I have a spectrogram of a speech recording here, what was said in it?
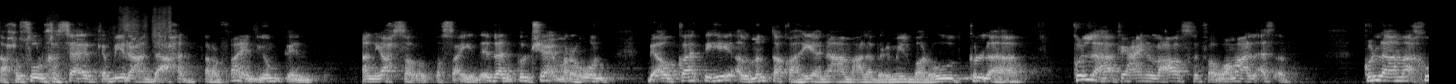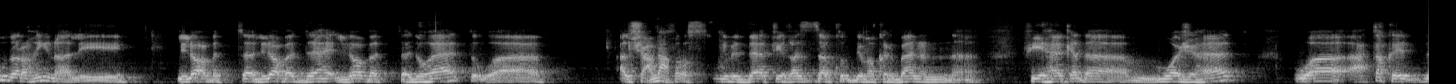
حصول خسائر كبيرة عند أحد الطرفين يمكن أن يحصل التصعيد، إذا كل شيء مرهون بأوقاته، المنطقة هي نعم على برميل بارود. كلها كلها في عين العاصفة. ومع الأسف كلها مأخوذة رهينة للعبه للعبة للعبة دهات. والشعب نعم. الفلسطيني بالذات في غزة قدم قربانا في هكذا مواجهات. وأعتقد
